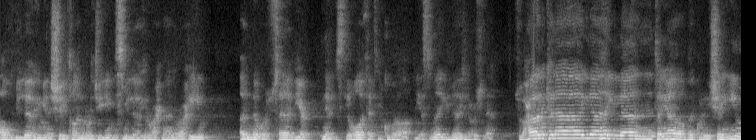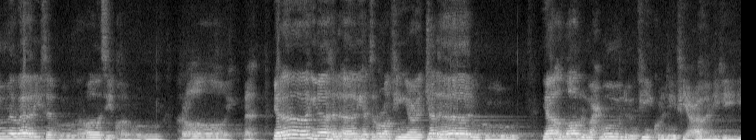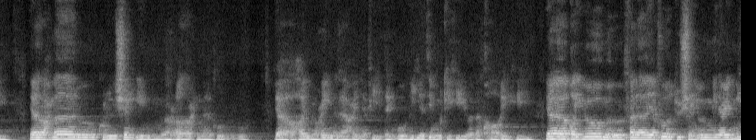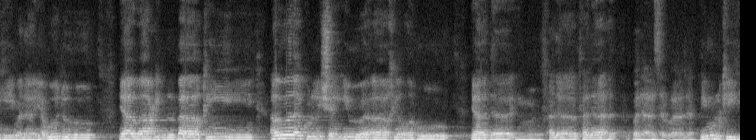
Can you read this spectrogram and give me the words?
أعوذ بالله من الشيطان الرجيم. بسم الله الرحمن الرحيم. النوع السابع من الاستغاثة الكبرى لأسماء الله الحسنى. سبحانك لا إله إلا أنت يا رب كل شيء ووارثه ورازقه راحمه يا إله الآلهة الرفيع جلاله. يا الله المحمود في كل فعاله. يا رحمن كل شيء وراحمه يا حي حين لا حي في ديمومية ملكه وبقائه. يا قيوم فلا يفوت شيء من علمه ولا يؤوده. يا واحد الباقي أول كل شيء وآخره. يا دائم فلا فناء ولا زوال لملكه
